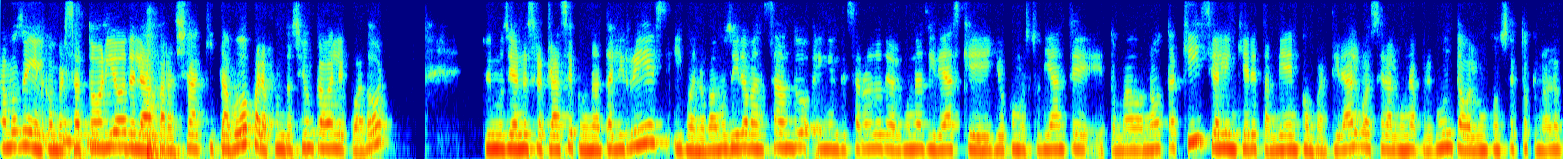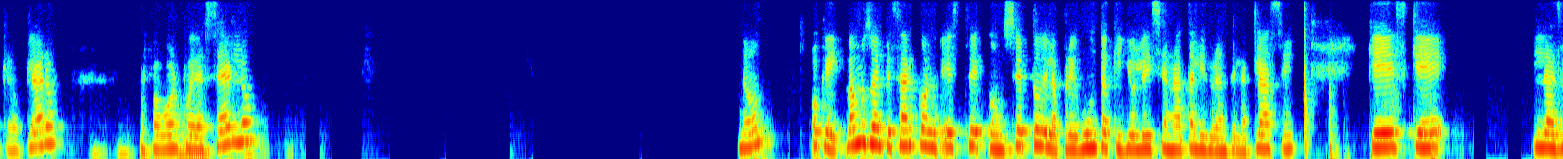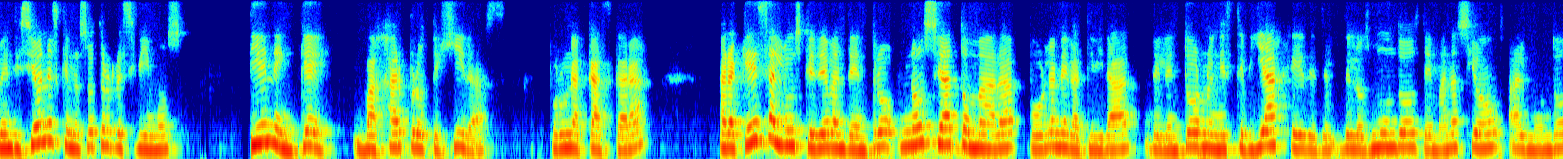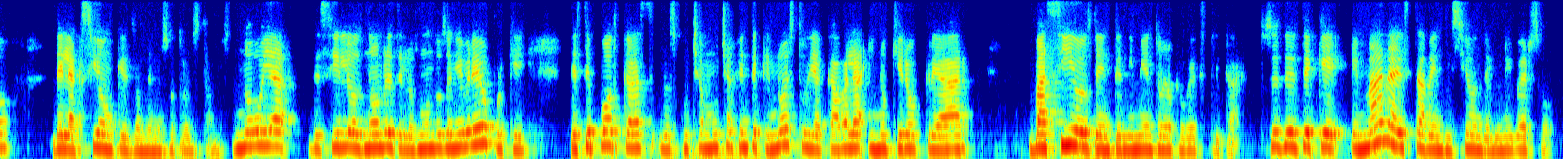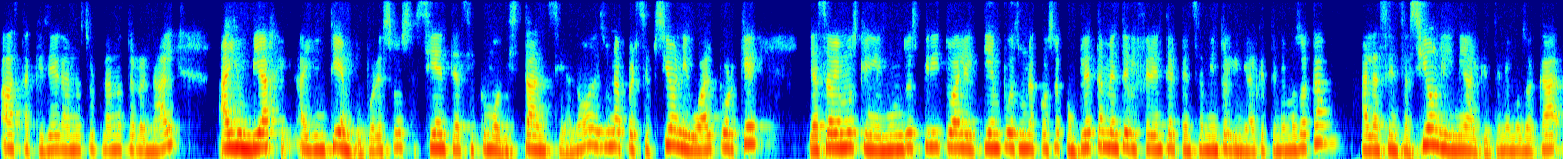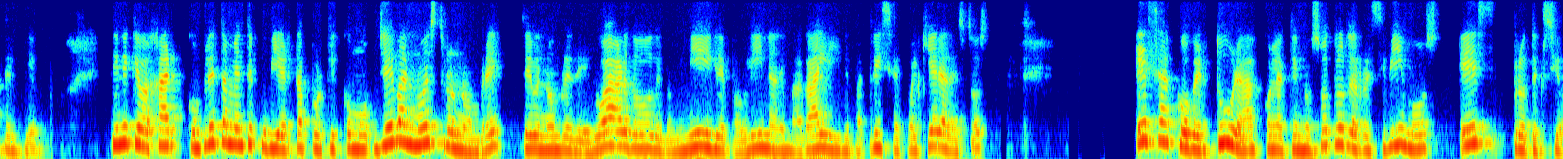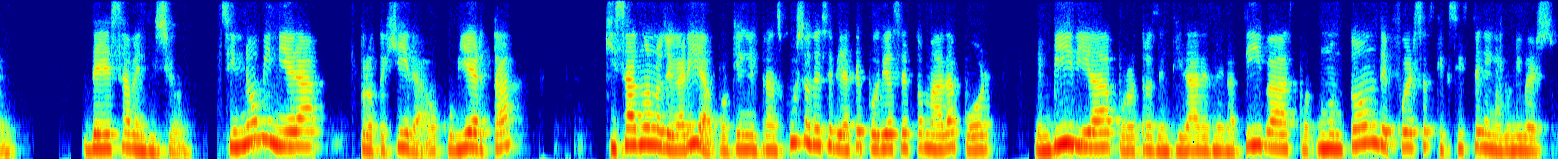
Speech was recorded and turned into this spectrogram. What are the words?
Estamos en el conversatorio de la Parashá Kitabó para Fundación Cabal Ecuador. Tuvimos ya nuestra clase con Natalie Ríez y bueno, vamos a ir avanzando en el desarrollo de algunas ideas que yo como estudiante he tomado nota aquí. Si alguien quiere también compartir algo, hacer alguna pregunta o algún concepto que no le quedó claro, por favor puede hacerlo. ¿No? Ok, vamos a empezar con este concepto de la pregunta que yo le hice a Natalie durante la clase que es que las bendiciones que nosotros recibimos tienen que bajar protegidas por una cáscara para que esa luz que llevan dentro no sea tomada por la negatividad del entorno en este viaje desde de los mundos de emanación al mundo de la acción, que es donde nosotros estamos. No voy a decir los nombres de los mundos en hebreo porque este podcast lo escucha mucha gente que no estudia Cábala y no quiero crear vacíos de entendimiento en lo que voy a explicar. Entonces, desde que emana esta bendición del universo hasta que llega a nuestro plano terrenal, hay un viaje, hay un tiempo, por eso se siente así como distancia, ¿no? Es una percepción igual porque ya sabemos que en el mundo espiritual el tiempo es una cosa completamente diferente al pensamiento lineal que tenemos acá, a la sensación lineal que tenemos acá del tiempo. Tiene que bajar completamente cubierta porque como lleva nuestro nombre, lleva el nombre de Eduardo, de Dominique, de Paulina, de Magali, de Patricia, cualquiera de estos, esa cobertura con la que nosotros le recibimos es protección de esa bendición. Si no viniera protegida o cubierta, quizás no nos llegaría, porque en el transcurso de ese viaje podría ser tomada por envidia, por otras entidades negativas, por un montón de fuerzas que existen en el universo.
